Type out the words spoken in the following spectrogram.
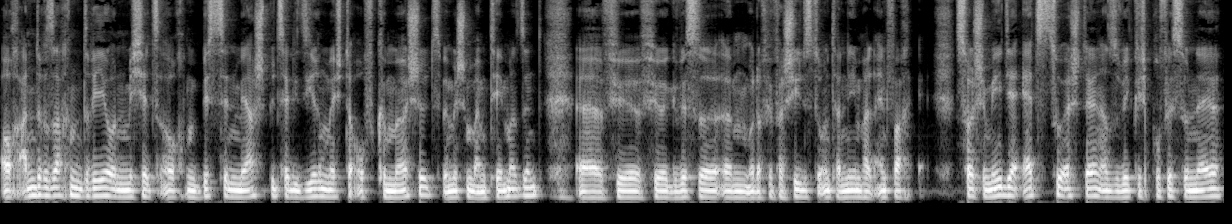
auch andere Sachen drehe und mich jetzt auch ein bisschen mehr spezialisieren möchte auf Commercials, wenn wir schon beim Thema sind, äh, für, für gewisse ähm, oder für verschiedenste Unternehmen halt einfach Social Media Ads zu erstellen, also wirklich professionell.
